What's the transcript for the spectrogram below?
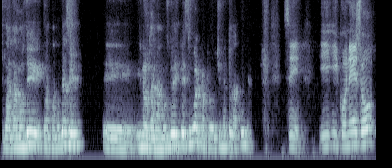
tratamos, de, tratamos de hacer eh, y nos ganamos Place to Work, aprovecho y meto la cuña. sí. Y, y con eso,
